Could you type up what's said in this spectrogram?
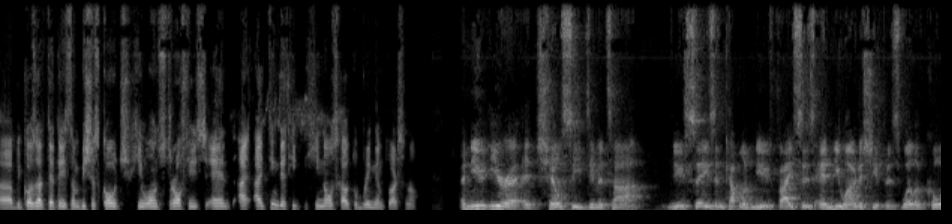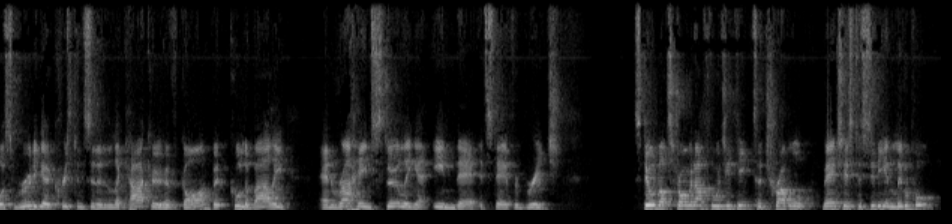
Uh, because Arteta is ambitious coach, he wants trophies, and I, I think that he, he knows how to bring them to Arsenal. A new era at Chelsea, Dimitar. New season, couple of new faces, and new ownership as well, of course. Rudiger, Christensen, and Lukaku have gone, but Koulibaly and Raheem Sterling are in there at Stamford Bridge. Still not strong enough, would you think, to trouble Manchester City and Liverpool?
